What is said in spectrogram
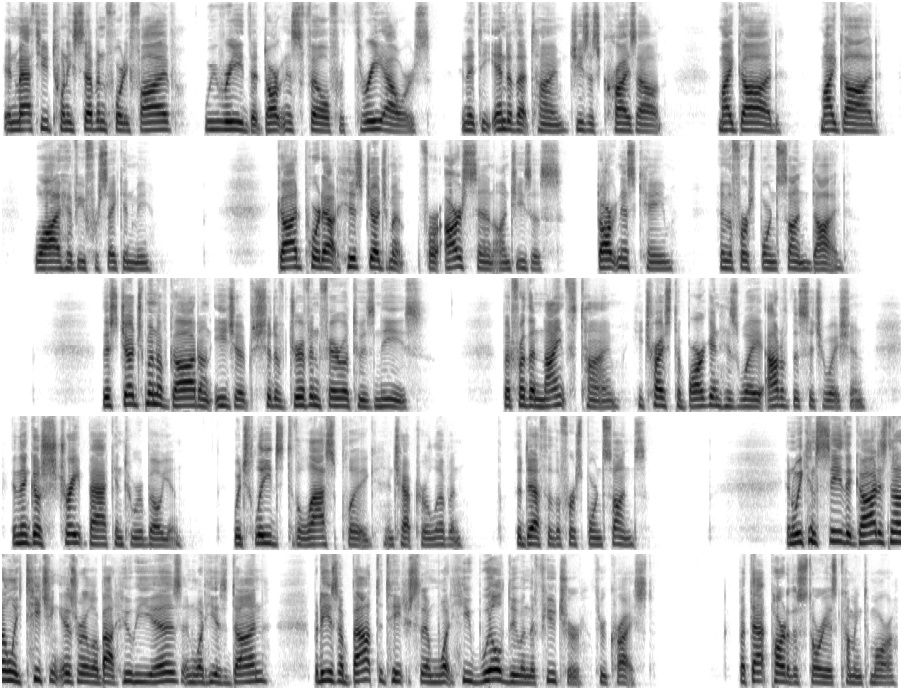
In Matthew 27 45, we read that darkness fell for three hours and at the end of that time, Jesus cries out, My God, my God, why have you forsaken me? God poured out his judgment for our sin on Jesus. Darkness came, and the firstborn son died. This judgment of God on Egypt should have driven Pharaoh to his knees. But for the ninth time, he tries to bargain his way out of the situation and then goes straight back into rebellion, which leads to the last plague in chapter 11 the death of the firstborn sons. And we can see that God is not only teaching Israel about who he is and what he has done, but he is about to teach them what he will do in the future through Christ. But that part of the story is coming tomorrow.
